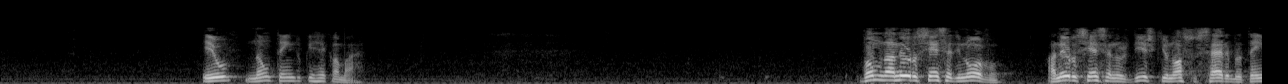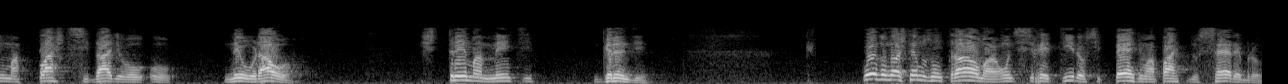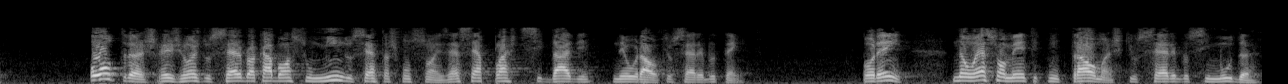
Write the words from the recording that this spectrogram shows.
eu não tenho do que reclamar. Vamos na neurociência de novo. A neurociência nos diz que o nosso cérebro tem uma plasticidade ou, ou neural extremamente grande. Quando nós temos um trauma onde se retira ou se perde uma parte do cérebro, outras regiões do cérebro acabam assumindo certas funções. Essa é a plasticidade neural que o cérebro tem. Porém, não é somente com traumas que o cérebro se muda.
